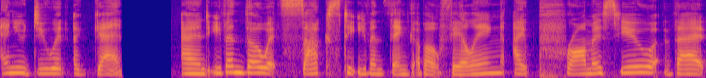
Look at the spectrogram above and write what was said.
and you do it again. And even though it sucks to even think about failing, I promise you that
